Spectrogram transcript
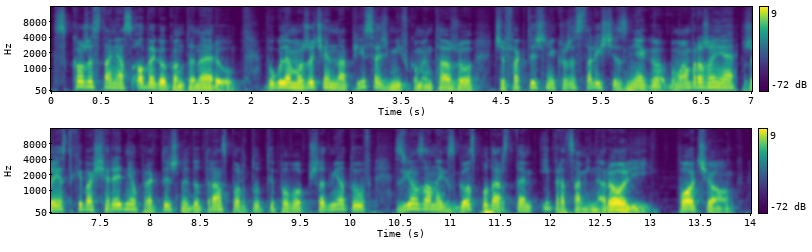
skorzystania z owego konteneru. W ogóle możecie napisać mi w komentarzu, czy faktycznie korzystaliście z niego, bo mam wrażenie, że jest chyba średnio praktyczny do transportu typowo przedmiotów związanych z gospodarstwem i pracami na roli. Pociąg.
